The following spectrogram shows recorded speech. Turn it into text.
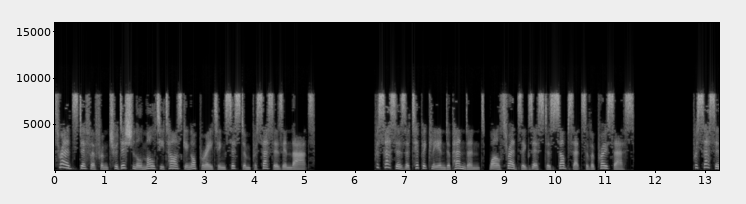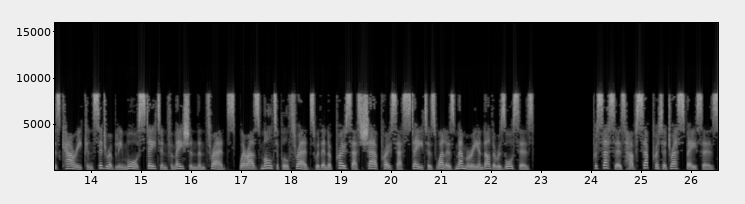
Threads differ from traditional multitasking operating system processors in that Processors are typically independent, while threads exist as subsets of a process. Processes carry considerably more state information than threads, whereas multiple threads within a process share process state as well as memory and other resources. Processes have separate address spaces,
